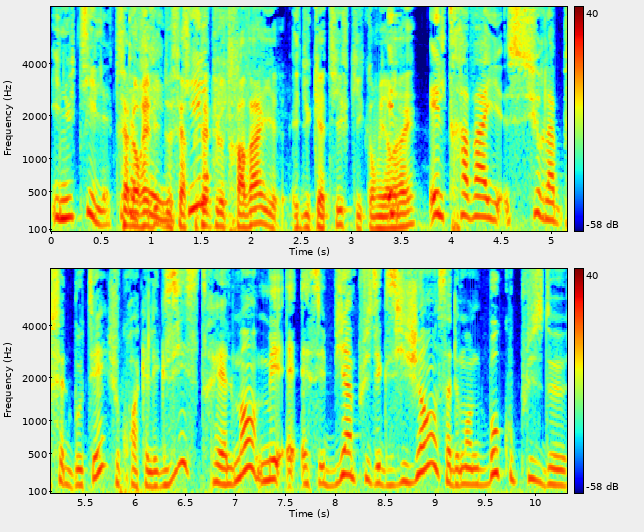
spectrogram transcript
inutile. ça leur évite de faire peut-être le travail éducatif qui conviendrait. Et, et le travail sur la, cette beauté, je crois qu'elle existe réellement, mais c'est bien plus exigeant. Ça demande beaucoup plus de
